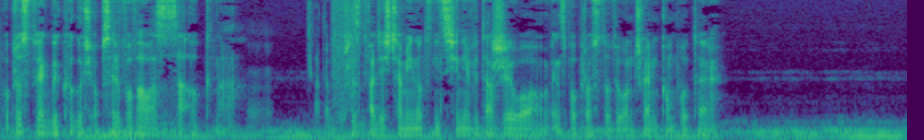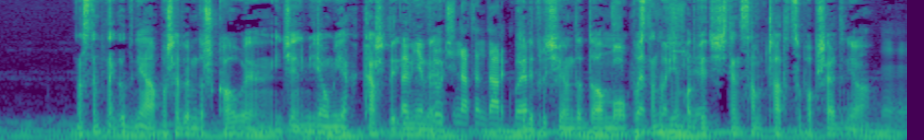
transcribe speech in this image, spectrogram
Po prostu jakby kogoś obserwowała za okna. Mhm. A to był... Przez 20 minut nic się nie wydarzyło, więc po prostu wyłączyłem komputer. Następnego dnia poszedłem do szkoły i dzień mijał mi jak każdy Pewnie inny. wróci na ten dark web. Kiedy wróciłem do domu, postanowiłem właściwie. odwiedzić ten sam czat co poprzednio. Mhm.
